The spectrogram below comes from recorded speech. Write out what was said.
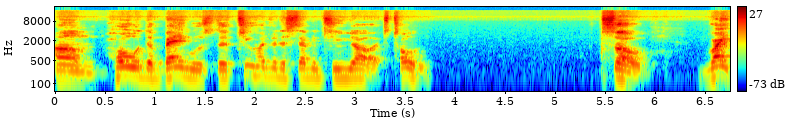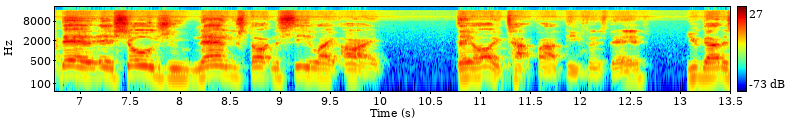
um hold the Bengals to 272 yards total. So right there, it shows you now you're starting to see like, all right, they are a top five defense, Dad. You gotta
